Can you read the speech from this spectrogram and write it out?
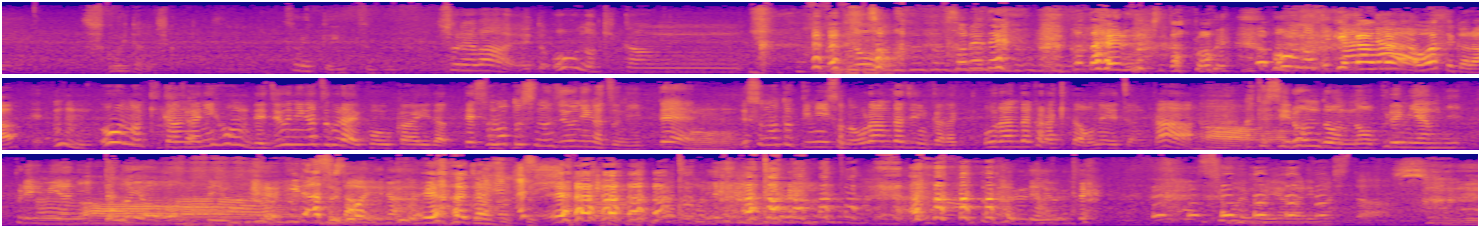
すごい楽しかったそれっていつそれは、えっと、王の帰還の それで答える人王の帰期間が終わってから？うん、王の帰還が日本で12月ぐらい公開だってその年の12月に行ってうん。でその時にそのオランダ人からオランダから来たお姉ちゃんが私ロンドンのプレミアにプレミアに行ったのよって言ってイラッとしたすごい。イラッいやじゃあって言ってすごい盛り上がりました。すげ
